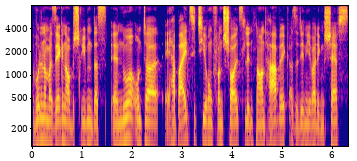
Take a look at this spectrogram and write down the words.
Wurde nochmal sehr genau beschrieben, dass äh, nur unter Herbeizitierung von Scholz, Lindner und Habeck, also den jeweiligen Chefs,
